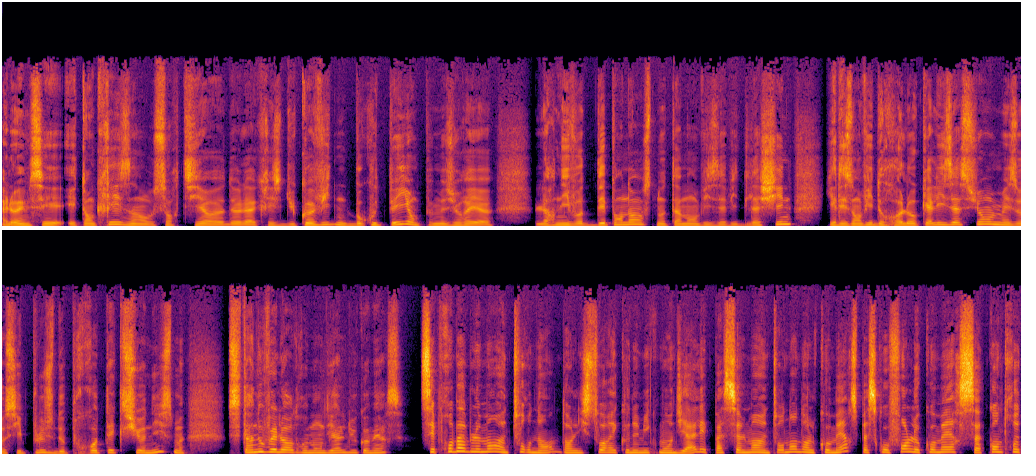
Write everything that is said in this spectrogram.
L'OMC est en crise hein, au sortir de la crise du Covid. Beaucoup de pays, on peut mesurer euh, leur niveau de dépendance, notamment vis-à-vis de la Chine. Il y a des envies de relocalisation, mais aussi plus de protectionnisme. C'est un nouvel ordre mondial du commerce? C'est probablement un tournant dans l'histoire économique mondiale et pas seulement un tournant dans le commerce, parce qu'au fond, le commerce, contre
